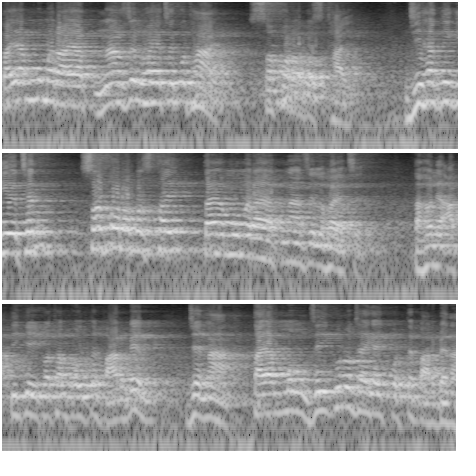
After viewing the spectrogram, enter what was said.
তায়াম্মুমের আয়াত নাজিল হয়েছে কোথায়? সফর অবস্থায়। জিহাদি গিয়েছেন, সফর অবস্থায় তায়াম্মুমের আয়াত নাজিল হয়েছে। তাহলে আপনি কি এই কথা বলতে পারবেন? যে না, তায়াম্মুম যেই কোনো জায়গায় করতে পারবে না।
